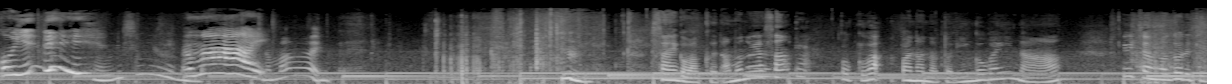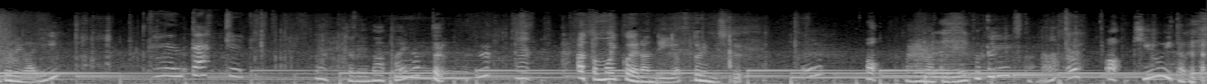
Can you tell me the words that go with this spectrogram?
おいし美味しいい甘い。甘い。うん。最後は果物屋さん。僕はバナナとリンゴがいいな。ゆいちゃんはどれとどれがいい？うん、それがパイナップル。うん、あともう一個選んでいいよ。どれにする？あ、これはグレープフルーツかな？あ、キウイ食べた。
